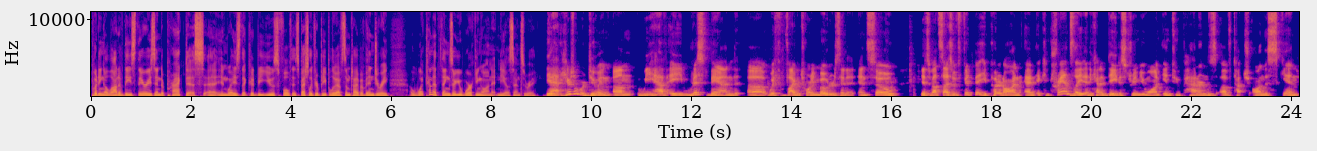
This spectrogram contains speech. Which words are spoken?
putting a lot of these theories into practice uh, in ways that could be useful, especially for people who have some type of injury. What kind of things are you working on at Neosensory? Yeah, here's what we're doing. Um, we have a wristband uh, with vibratory motors in it. And so it's about the size of a Fitbit. You put it on, and it can translate any kind of data stream you want into patterns of touch on the skin.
